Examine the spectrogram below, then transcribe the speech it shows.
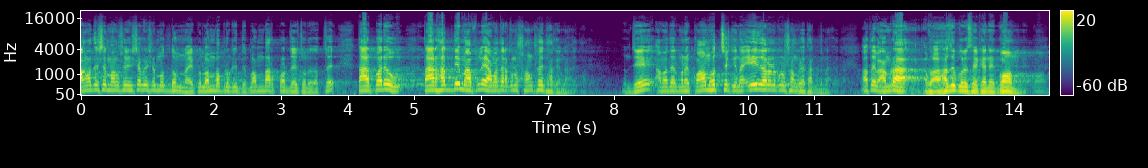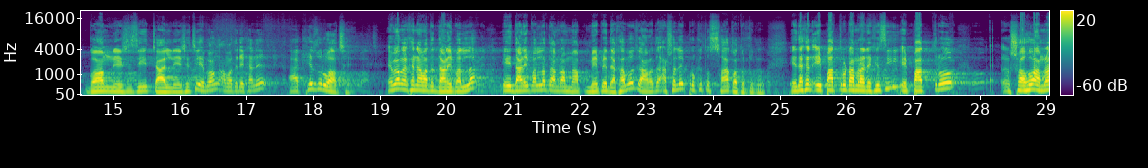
বাংলাদেশের মানুষের হিসাবে সে মধ্যম নয়, একটু লম্বা প্রকৃতির, লম্বার পর্যায়ে চলে যাচ্ছে। তারপরেও তার হাত দিয়ে মাপলে আমাদের কোনো সংশয় থাকে না। যে আমাদের মানে কম হচ্ছে কিনা, এই ধরনের কোনো সংশয় থাকবে না। অতএব আমরা হাজির করেছি এখানে গম। গম নিয়ে এসেছি, চাল নিয়ে এসেছি এবং আমাদের এখানে খেজুরও আছে। এবং এখানে আমাদের দাঁড়িপাল্লা এই দাঁড়িপাল্লাতে আমরা মাপ দেখাবো যে আমাদের আসলে প্রকৃত সা কতটুকু। এই দেখেন, এই পাত্রটা আমরা রেখেছি। এই পাত্র সহ আমরা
